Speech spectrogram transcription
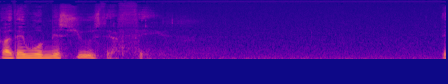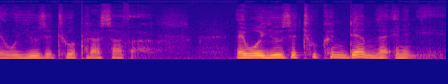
Or they will misuse their faith. They will use it to oppress others. They will use it to condemn their enemies.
